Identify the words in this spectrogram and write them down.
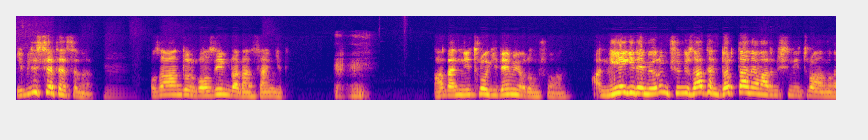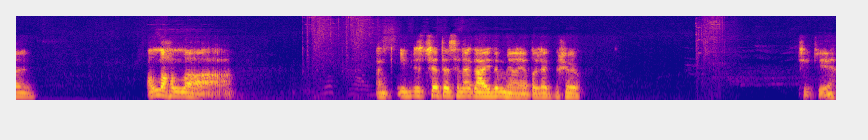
İblis çetesi mi? Hmm. O zaman dur bozayım da ben sen git. Abi ben Nitro gidemiyorum şu an. Niye gidemiyorum? Çünkü zaten dört tane varmış Nitro amına. Allah Allah. Ben iblis çetesine kaydım ya yapacak bir şey yok. Çeki.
